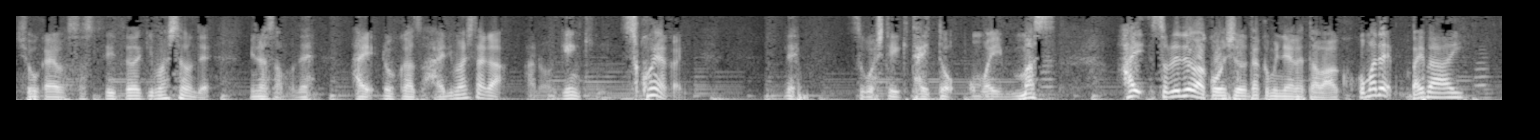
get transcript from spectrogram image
紹介をさせていただきましたので、皆さんもね、はい、6月入りましたが、あの、元気に健やかに、ね、過ごしていきたいと思います。はい、それでは今週の匠の館はここまで。バイバイ。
